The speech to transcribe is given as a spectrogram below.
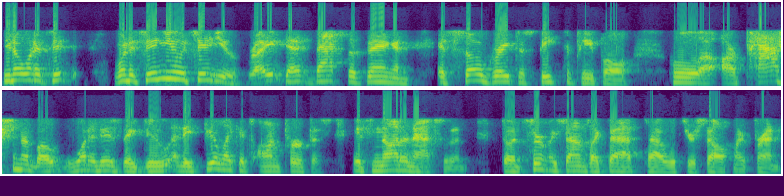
You know when it's in, when it's in you, it's in you, right? That, that's the thing, and it's so great to speak to people who uh, are passionate about what it is they do and they feel like it's on purpose. It's not an accident. So it certainly sounds like that uh, with yourself, my friend.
